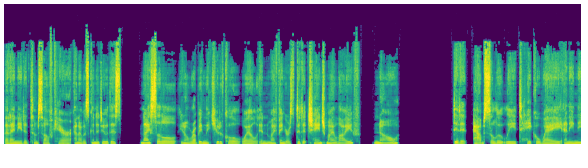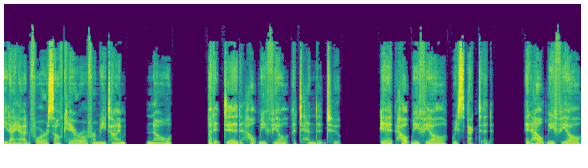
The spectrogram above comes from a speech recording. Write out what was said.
that I needed some self care. And I was going to do this nice little, you know, rubbing the cuticle oil in my fingers. Did it change my life? No. Did it absolutely take away any need I had for self care or for me time? No. But it did help me feel attended to. It helped me feel respected. It helped me feel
